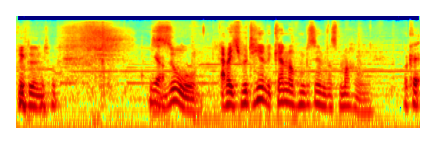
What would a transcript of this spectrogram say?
prickelnd. Ja. So, aber ich würde hier gerne noch ein bisschen was machen. Okay.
